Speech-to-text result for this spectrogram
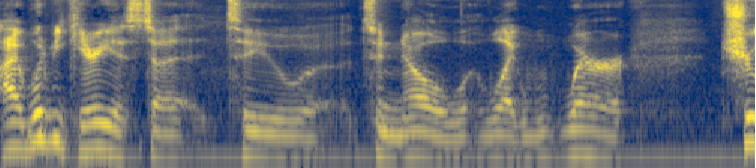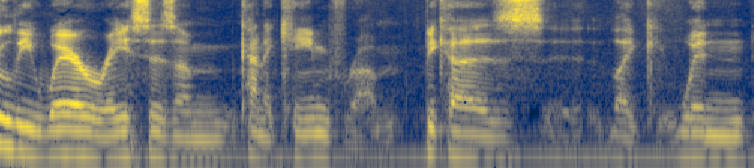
I would be curious to to to know like where truly where racism kind of came from. Because like when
